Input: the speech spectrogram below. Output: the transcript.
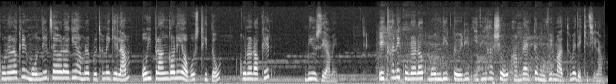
কোনারকের মন্দির যাওয়ার আগে আমরা প্রথমে গেলাম ওই প্রাঙ্গণে অবস্থিত কোনারকের মিউজিয়ামে। এখানে কোনারক মন্দির তৈরির ইতিহাসও আমরা একটা মুভির মাধ্যমে দেখেছিলাম।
